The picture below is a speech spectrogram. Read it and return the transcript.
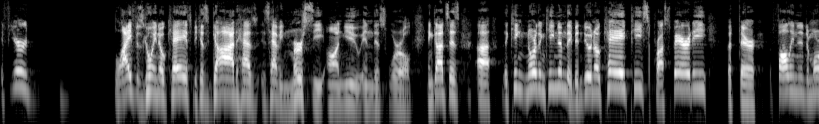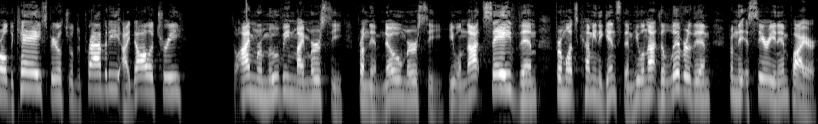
if your life is going okay, it's because God has, is having mercy on you in this world. And God says, uh, the king, northern kingdom, they've been doing okay, peace, prosperity, but they're falling into moral decay, spiritual depravity, idolatry. So I'm removing my mercy from them. No mercy. He will not save them from what's coming against them. He will not deliver them from the Assyrian Empire.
